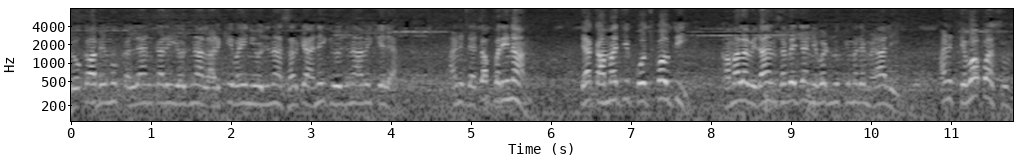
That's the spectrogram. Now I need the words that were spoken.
लोकाभिमुख कल्याणकारी योजना लाडकी बहीण योजनासारख्या अनेक योजना आम्ही केल्या. आणि त्याचा परिणाम त्या कामाची पोचपावती आम्हाला विधानसभेच्या निवडणुकीमध्ये मिळाली आणि तेव्हापासून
